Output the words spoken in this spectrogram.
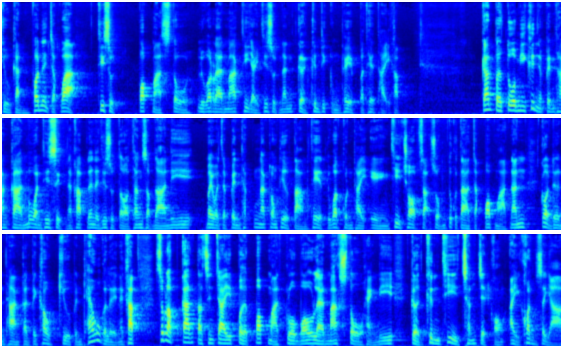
คิวกัน เพราะเนื่องจากว่าที่สุด ป๊อปมาสโตหรือว่าแลนด์มาร์คที่ใหญ่ที่สุดนั้นเกิดขึ้นที่กรุงเทพประเทศไทยครับ การเปิดตัวมีขึ้นอย่างเป็นทางการเมื่อวันที่ 10 นะครับ และในที่สุดตลอดทั้งสัปดาห์นี้ ไม่ว่าจะเป็นทั้งนักท่องเที่ยวต่างประเทศ หรือว่าคนไทยเองที่ชอบสะสมตุ๊กตาจากป๊อปมาร์ทนั้น ก็เดินทางกันไปเข้าคิวเป็นแถวกันเลยนะครับสำหรับการตัดสินใจเปิดป๊อปมาร์ท Global Landmark Store แห่งนี้เกิดขึ้นที่ชั้น 7 ของไอคอนสยาม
